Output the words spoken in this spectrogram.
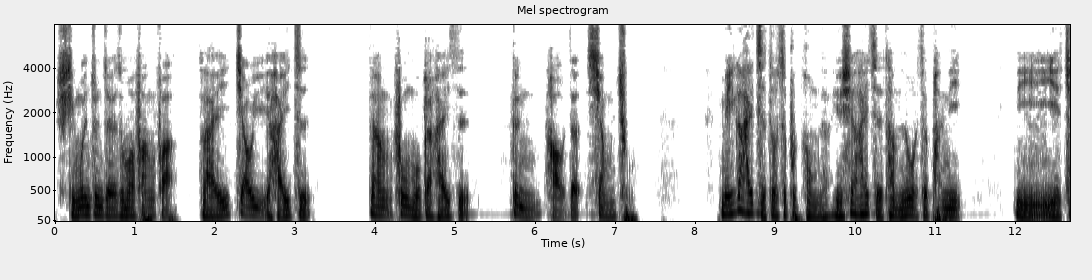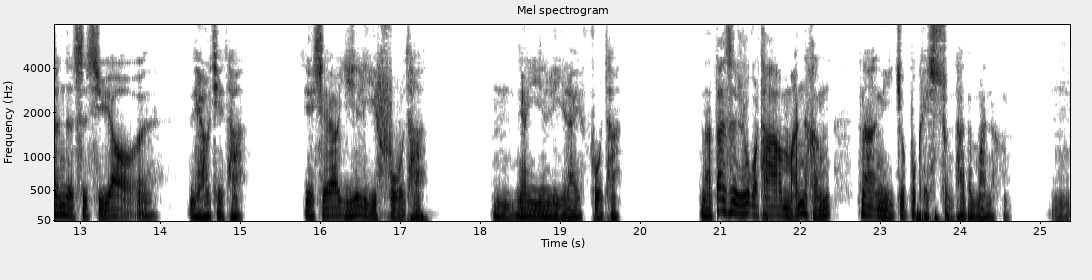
请问尊者有什么方法来教育孩子，让父母跟孩子更好的相处？每个孩子都是不同的，有些孩子他们如果是叛逆，你也真的是需要了解他，也需要以礼服他。嗯，要以礼来服他。那但是如果他蛮横，那你就不可以顺他的蛮横。嗯，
